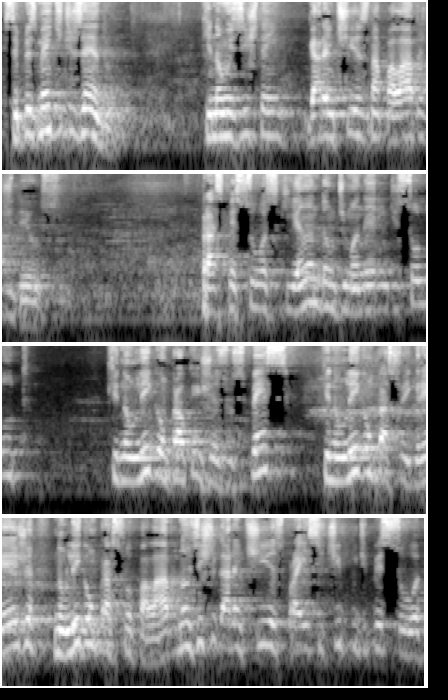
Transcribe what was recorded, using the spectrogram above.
simplesmente dizendo que não existem garantias na palavra de Deus para as pessoas que andam de maneira indissoluta, que não ligam para o que Jesus pensa, que não ligam para a sua igreja, não ligam para a sua palavra, não existe garantias para esse tipo de pessoa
